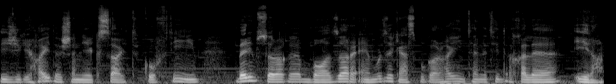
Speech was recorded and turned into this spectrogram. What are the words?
ویژگی هایی داشتن یک سایت گفتیم بریم سراغ بازار امروز کسب و کارهای اینترنتی داخل ایران.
